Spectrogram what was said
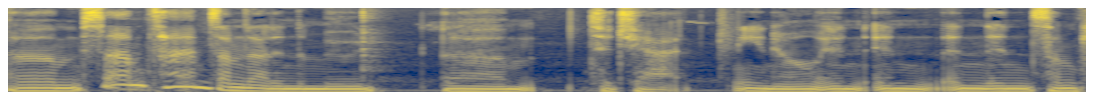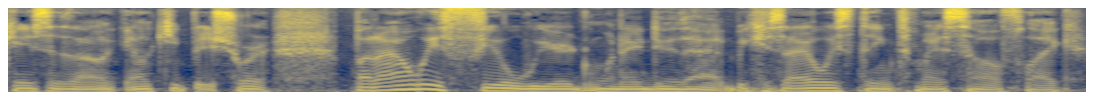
Um, sometimes I'm not in the mood. Um, to chat, you know, and, and, and in some cases I'll, I'll keep it short. But I always feel weird when I do that because I always think to myself, like,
